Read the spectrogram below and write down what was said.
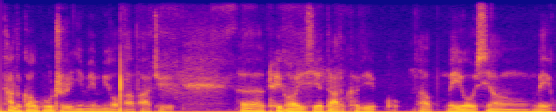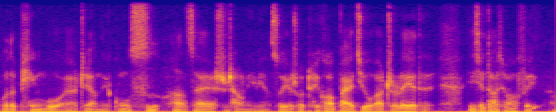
它的高估值，因为没有办法去呃推高一些大的科技股啊，没有像美国的苹果呀这样的公司啊在市场里面，所以说推高白酒啊之类的一些大消费啊。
